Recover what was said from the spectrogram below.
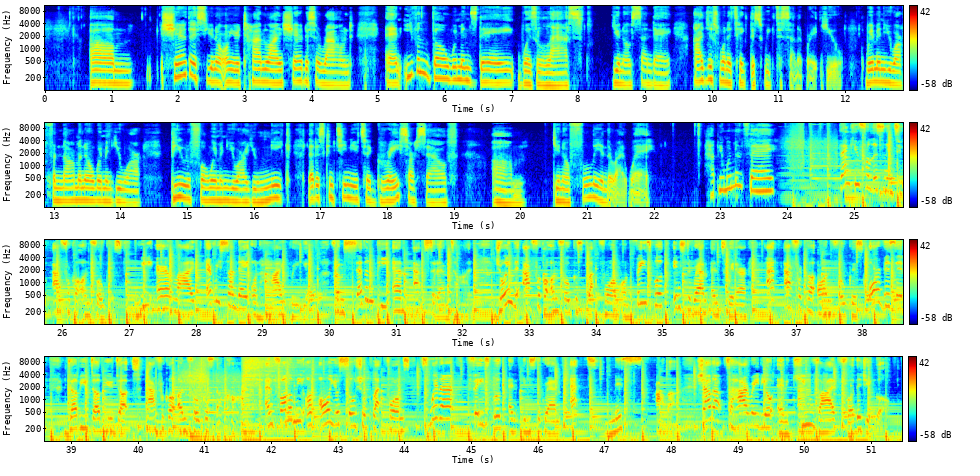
Um, share this, you know, on your timeline, share this around. And even though Women's Day was last, you know, Sunday, I just want to take this week to celebrate you. Women, you are phenomenal. Women, you are beautiful women. You are unique. Let us continue to grace ourselves, um, you know, fully in the right way. Happy Women's Day. Thank you for listening to Africa Unfocused. We air live every Sunday on High Radio from 7 p.m. Amsterdam time. Join the Africa Unfocused platform on Facebook, Instagram, and Twitter at Africa Unfocused or visit www.africaunfocused.com and follow me on all your social platforms Twitter, Facebook, and Instagram at Miss Aba. Shout out to High Radio and Q Vibe for the jingle.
